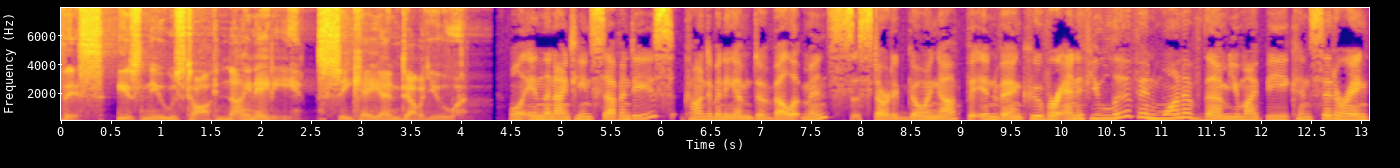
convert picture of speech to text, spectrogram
This is News Talk 980, CKNW. Well, in the 1970s, condominium developments started going up in Vancouver. And if you live in one of them, you might be considering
